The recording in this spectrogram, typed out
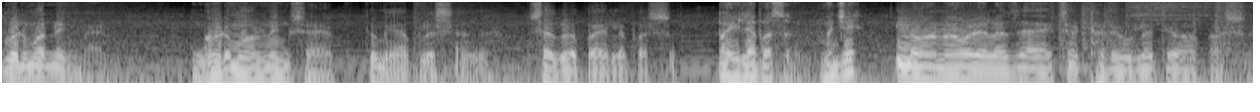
Good morning madam good morning साहेब तुम्ही आपलं सांगा. सगळं पहिल्यापासून. पहिल्यापासून? म्हणजे? लोणावळ्याला जायचं ठरवलं तेव्हापासून.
